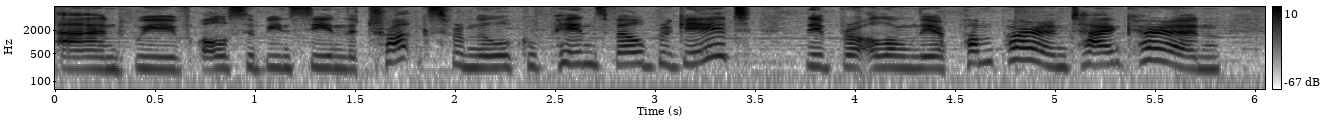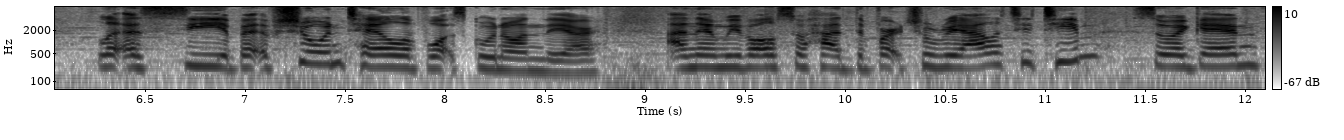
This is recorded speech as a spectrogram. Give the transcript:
and we've also been seeing the trucks from the local Paynesville Brigade. They've brought along their pumper and tanker and let us see a bit of show and tell of what's going on there. And then we've also had the virtual reality team. So again,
